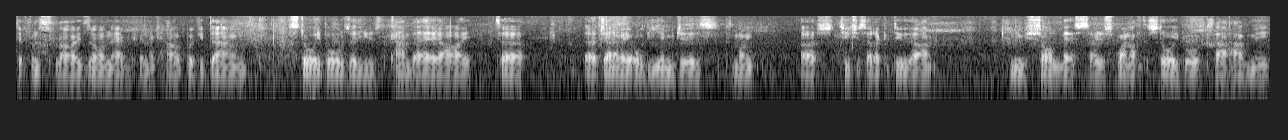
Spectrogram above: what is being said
different slides on everything, like how I break it down. Storyboards, I used Canva AI to uh, generate all the images because my uh, teacher said I could do that. And use short lists, so I just went off the storyboard because that had me.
